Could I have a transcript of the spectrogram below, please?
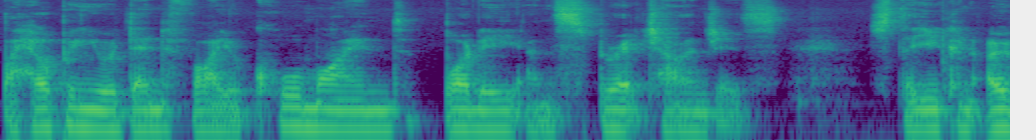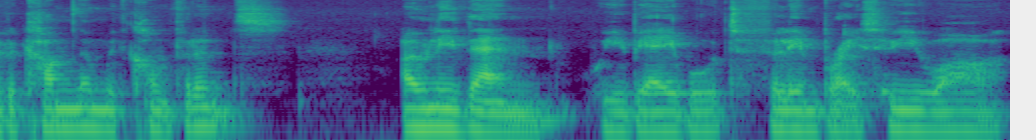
by helping you identify your core mind, body, and spirit challenges so that you can overcome them with confidence. Only then will you be able to fully embrace who you are,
